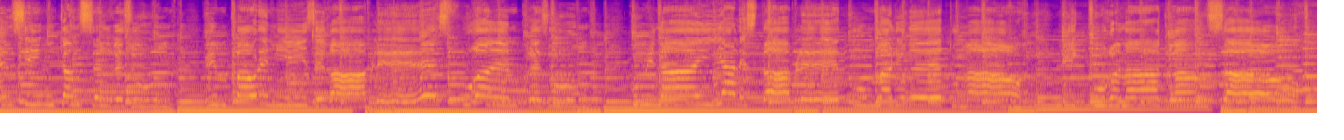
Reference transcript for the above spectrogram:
Ainsi, quand c'est une parole est misérable, est-ce pour un comme une aïe à l'estable, tout malheureux, tout mort, les courants à grand sort.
